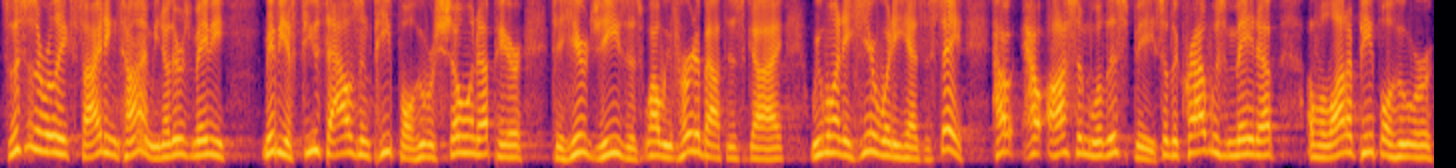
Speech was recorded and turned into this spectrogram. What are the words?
So this is a really exciting time. You know, there's maybe maybe a few thousand people who were showing up here to hear Jesus. Wow, we've heard about this guy. We want to hear what he has to say. How, how awesome will this be? So the crowd was made up of a lot of people who were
